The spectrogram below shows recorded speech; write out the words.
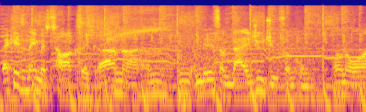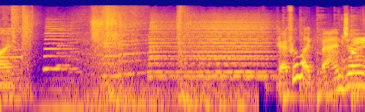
That kid's name is Toxic. I'm not. I'm, I'm, getting some bad juju from him. I don't know why. Okay, I feel like Banjo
